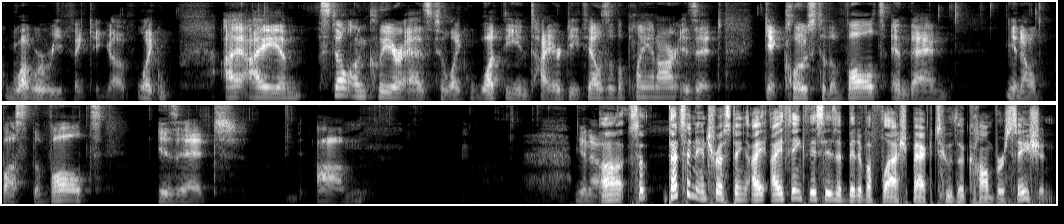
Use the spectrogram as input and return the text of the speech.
what were we thinking of? Like I I am still unclear as to like what the entire details of the plan are. Is it get close to the vault and then you know bust the vault? is it um you know Uh, so that's an interesting. I, I think this is a bit of a flashback to the conversation,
